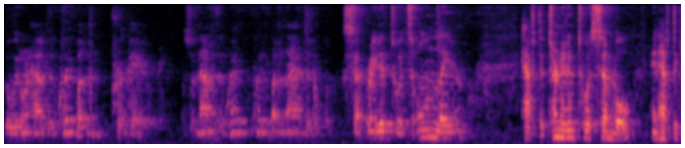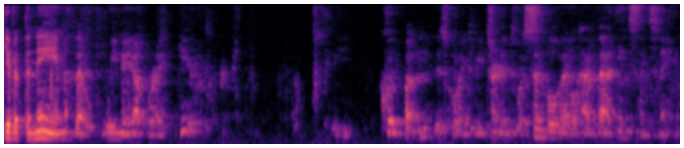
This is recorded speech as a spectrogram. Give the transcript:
but we don't have the quit button prepared. So now for the quit, quit button, I have to separate it to its own layer, have to turn it into a symbol, and have to give it the name that we made up right here. The quit button is going to be turned into a symbol that'll have that instance name.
